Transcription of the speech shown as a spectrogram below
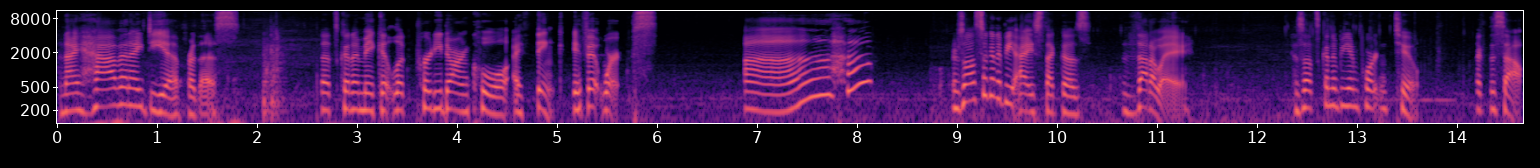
And I have an idea for this. That's to make it look pretty darn cool, I think, if it works. Uh-huh. There's also to be ice that goes that away. Because that's to be important too. Check this out.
